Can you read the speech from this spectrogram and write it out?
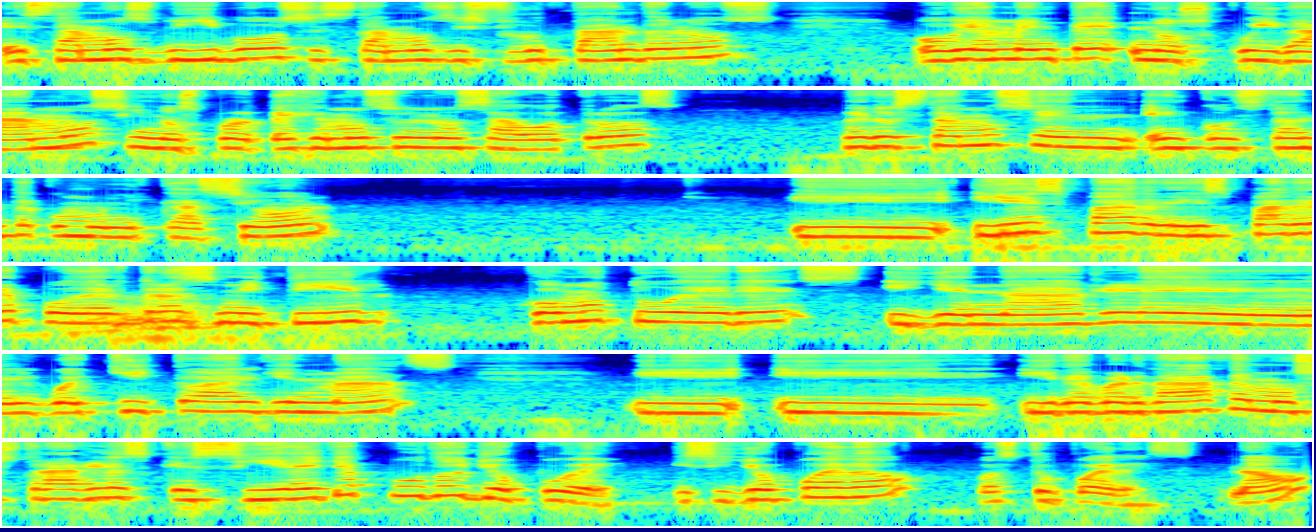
estamos vivos, estamos disfrutándonos. Obviamente nos cuidamos y nos protegemos unos a otros, pero estamos en, en constante comunicación Y, y es padre, es padre poder transmitir cómo tú eres y llenarle el huequito a alguien más y, y, y, de verdad demostrarles que si ella pudo, yo pude. Y si yo puedo, pues tú puedes, ¿no?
